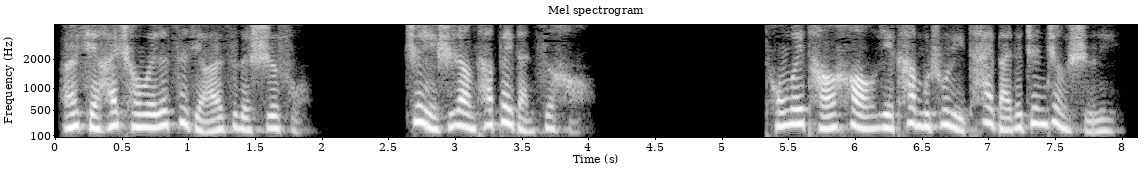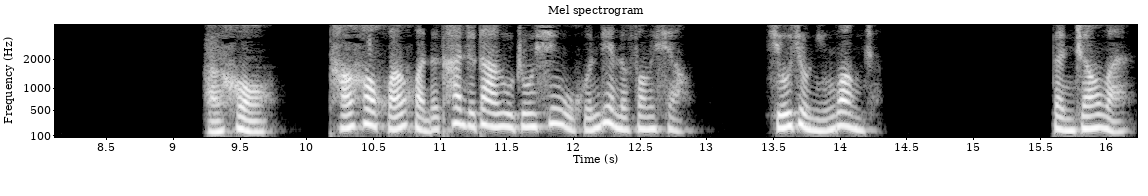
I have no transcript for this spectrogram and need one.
而且还成为了自己儿子的师傅，这也是让他倍感自豪。同为唐昊也看不出李太白的真正实力。而后，唐昊缓缓的看着大陆中心武魂殿的方向，久久凝望着。本章完。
